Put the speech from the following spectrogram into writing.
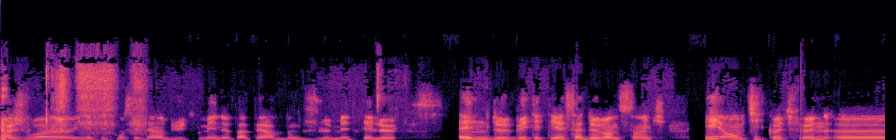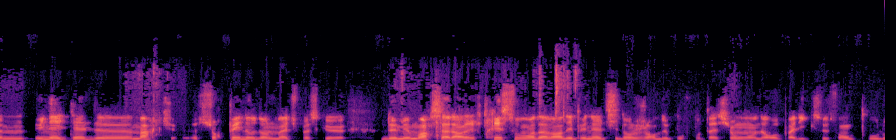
moi, je vois United concéder un but, mais ne pas perdre. Donc, je mettrai le N2 BTTS à 2,25. Et en petite code fun, euh, United euh, marque sur Peno dans le match parce que de mémoire, ça arrive très souvent d'avoir des pénalties dans le genre de confrontation en Europa League, que ce soit en poule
